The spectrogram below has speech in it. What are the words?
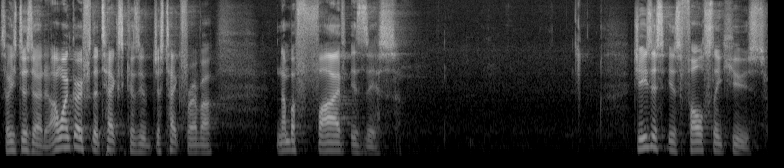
So he's deserted. I won't go through the text because it'll just take forever. Number five is this Jesus is falsely accused.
